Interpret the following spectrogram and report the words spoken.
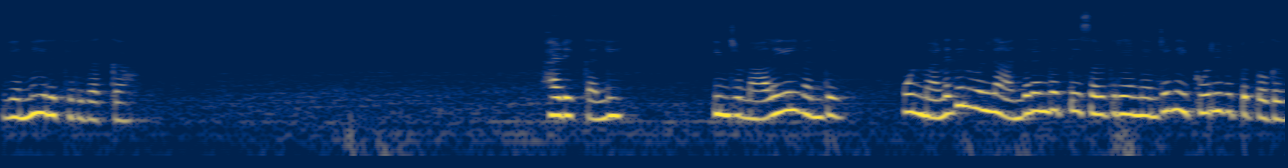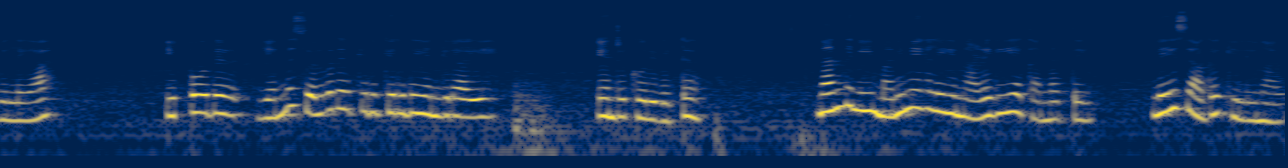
என்ன இருக்கிறது அக்கா? ஹடி கள்ளி இன்று மாலையில் வந்து உன் மனதில் உள்ள அந்தரங்கத்தை சொல்கிறேன் என்று நீ கூறிவிட்டு போகவில்லையா? இப்போது என்ன சொல்வதற்கு இருக்கிறது என்கிறாயே? என்று கூறிவிட்டு நந்தினி மணிமேகலையின் அழகிய கன்னத்தை லேசாக கிள்ளினாள்.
